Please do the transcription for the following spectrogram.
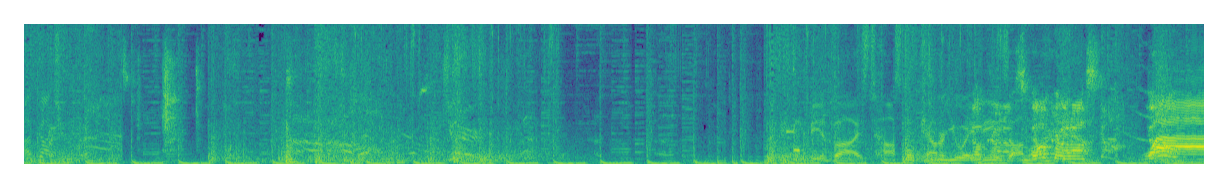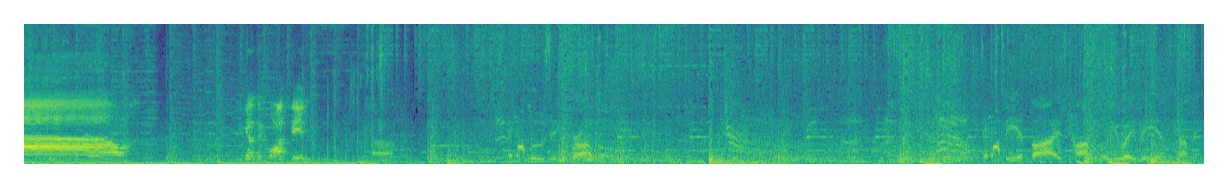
I've got you. Shooter. Be advised, hostile counter UAV Go is Kronos. Go online. Kronos. Wow. You got the quad feed. Uh. Losing Bravo. Be advised, hostile UAV incoming.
